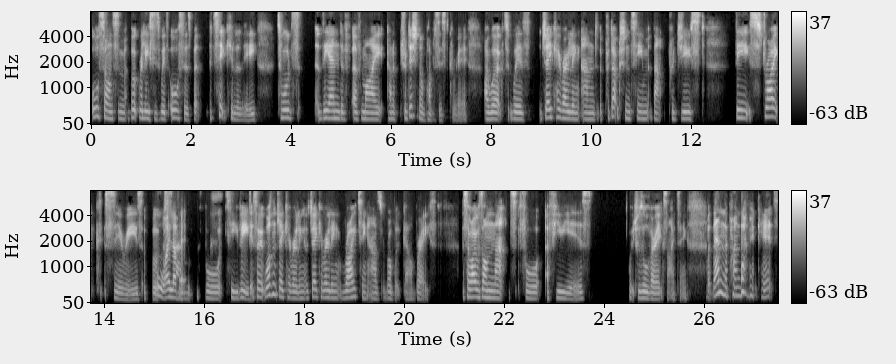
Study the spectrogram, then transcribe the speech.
also on some book releases with authors, but particularly towards the end of, of my kind of traditional publicist career, I worked with J.K. Rowling and the production team that produced the Strike series of books. Oh, I love it. For TV. So it wasn't J.K. Rowling, it was J.K. Rowling writing as Robert Galbraith. So I was on that for a few years which was all very exciting. But then the pandemic hit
